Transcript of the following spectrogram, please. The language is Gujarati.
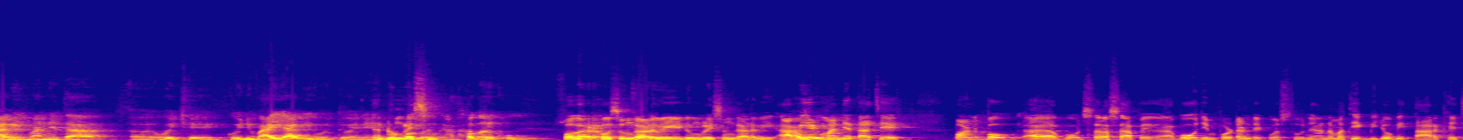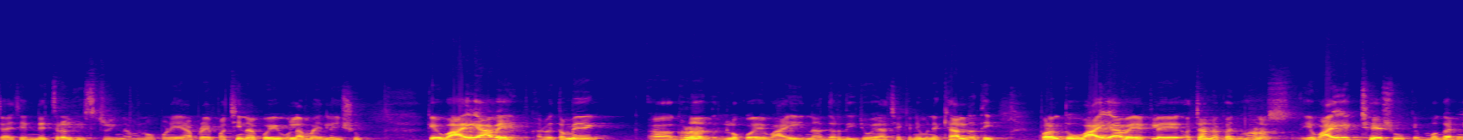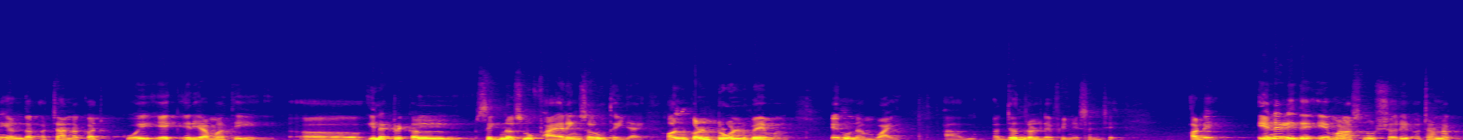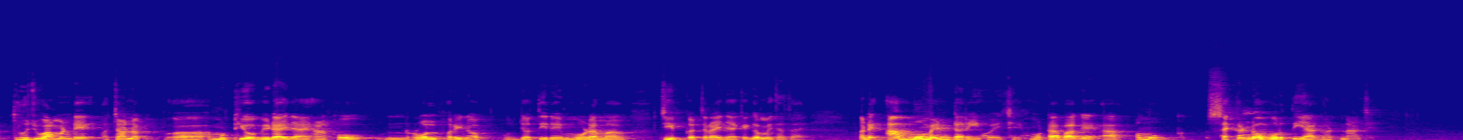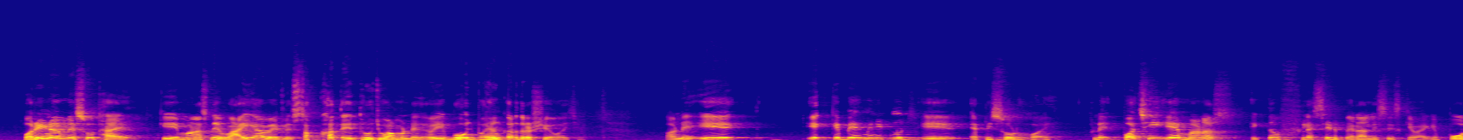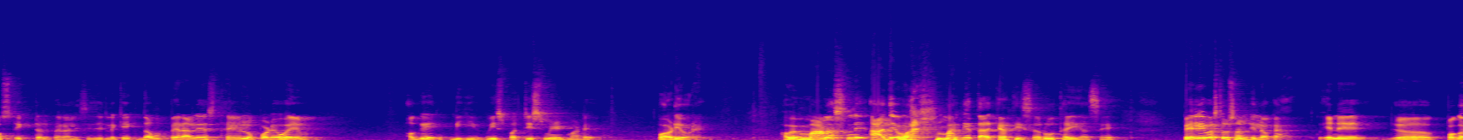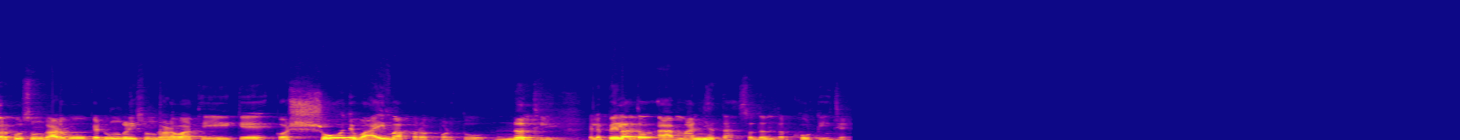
આવી જ માન્યતા હોય છે. કોઈની વાઈ આવી હોય તો એને ડુંગળી પગરખું. પગરખું સુંઘાડવી ડુંગળી સુંઘાડવી આવી એક માન્યતા છે. પણ બહુ બહુ જ સરસ આપે આ બહુ જ ઇમ્પોર્ટન્ટ એક વસ્તુ ને આનામાંથી એક બીજો બી તાર ખેંચાય છે નેચરલ હિસ્ટ્રી નામનો. પણ એ આપણે પછીના કોઈ ઓલામાં લઈશું. કે વાઈ આવે હવે તમે ઘણા લોકોએ વાઈના દર્દી જોયા છે કે નહીં, મને ખ્યાલ નથી. પરંતુ વાઈ આવે એટલે અચાનક જ માણસ, એ વાઈ એક છે શું કે મગજની અંદર અચાનક જ કોઈ એક એરિયામાંથી ઇલેક્ટ્રિકલ સિગ્નલ્સનું ફાયરિંગ શરૂ થઈ જાય. અનકન્ટ્રોલ્ડ વેમાં. એનું નામ વાઈ. આ જનરલ ડેફિનેશન છે. અને એને લીધે એ માણસનું શરીર અચાનક ધ્રુજવા માંડે, અચાનક મુઠ્ઠીઓ ભીડાઈ જાય, આંખો રોલ ફરીને અપ જતી રહે, મોઢામાં જીભ કચરાઈ જાય કે ગમે તે થાય. અને આ મોમેન્ટરી હોય છે. મોટાભાગે આ અમુક સેકન્ડો પૂરતી આ ઘટના છે. પરિણામે શું થાય કે એ માણસને વાઈ આવે એટલે સખત એ ધ્રુજવા માંડે, એ બહુ જ ભયંકર દ્રશ્ય હોય છે. અને એ એક કે બે મિનિટનું જ એ એપિસોડ હોય અને પછી એ માણસ એકદમ ફ્લેસિડ પેરાલિસિસ કહેવાય કે પોસ્ટ ઇક્ટલ પેરાલિસિસ એટલે કે એકદમ પેરાલિસ થયેલો પડ્યો હોય એમ અગેન બીજી વીસ પચીસ મિનિટ માટે પડ્યો રહે. હવે માણસને આ જે માન્યતા ક્યાંથી શરૂ થઈ હશે? પહેલી વસ્તુ સમજી લો કે એને પગરખું સૂંઘાડવું કે ડુંગળી સૂંઘાડવાથી કે કશો જ વાયમાં ફરક પડતો નથી. એટલે પહેલાં તો આ માન્યતા સદંતર ખોટી છે.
